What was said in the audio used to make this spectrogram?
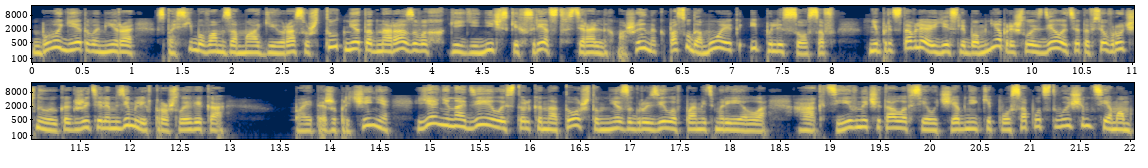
Боги этого мира, спасибо вам за магию, раз уж тут нет одноразовых гигиенических средств, стиральных машинок, посудомоек и пылесосов. Не представляю, если бы мне пришлось делать это все вручную, как жителям Земли в прошлые века. По этой же причине я не надеялась только на то, что мне загрузила в память Мариэлла, а активно читала все учебники по сопутствующим темам,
